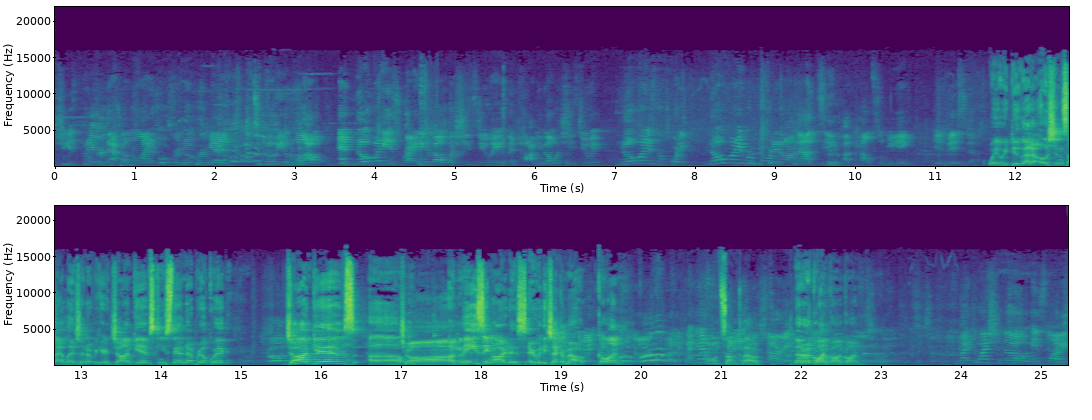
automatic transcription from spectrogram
she's putting her neck on the line over and over again to put me to pull out. And nobody is writing about what she's doing and talking about what she's doing. Nobody's reporting. Nobody reported on that city co- council meeting in Vista. Wait, we do got an Oceanside legend over here. John Gibbs, can you stand up real quick? John Gibbs, uh, John. amazing artist. Everybody check him out. Go on. Go on SoundCloud. No, no, go on, go on, go on. My question though is like,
